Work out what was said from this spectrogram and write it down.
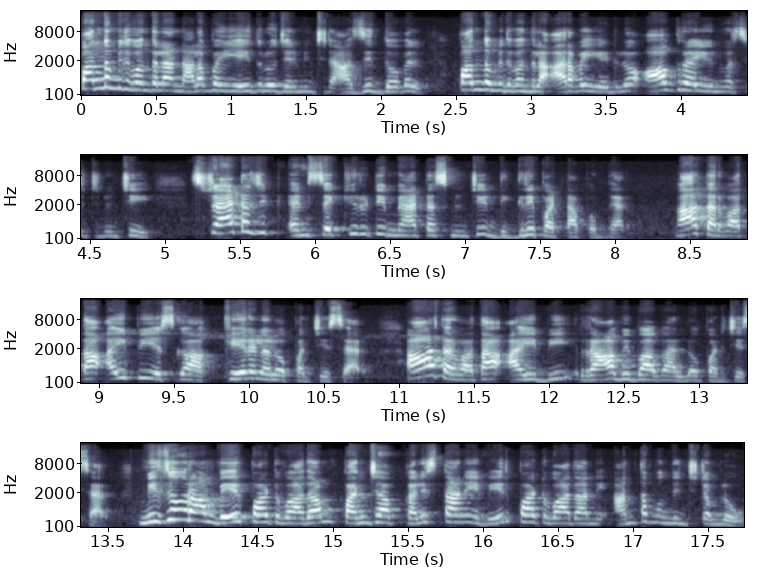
పంతొమ్మిది వందల నలభై ఐదులో జన్మించిన అజిత్ దోవెల్ పంతొమ్మిది వందల అరవై ఏడులో ఆగ్రా యూనివర్సిటీ నుంచి స్ట్రాటజిక్ అండ్ సెక్యూరిటీ మ్యాటర్స్ నుంచి డిగ్రీ పట్టా పొందారు. ఆ తర్వాత ఐపీఎస్గా కేరళలో పనిచేశారు. ఆ తర్వాత ఐబీ రా విభాగాల్లో పనిచేశారు. మిజోరాం వేర్పాటువాదం పంజాబ్ ఖలిస్తానీ వేర్పాటువాదాన్ని అంతమొందించడంలో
